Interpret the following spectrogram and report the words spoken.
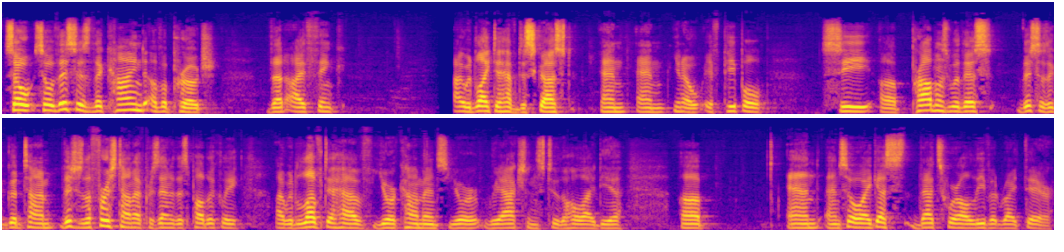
So, so this is the kind of approach that I think I would like to have discussed and, and you know, if people see uh, problems with this, this is a good time. This is the first time I've presented this publicly. I would love to have your comments, your reactions to the whole idea. Uh, and, and so I guess that's where I'll leave it right there.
